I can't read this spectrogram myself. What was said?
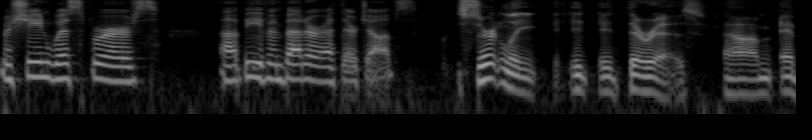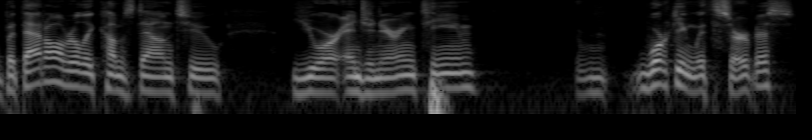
machine whisperers uh, be even better at their jobs? Certainly, it, it, there is. Um, and, but that all really comes down to your engineering team working with service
